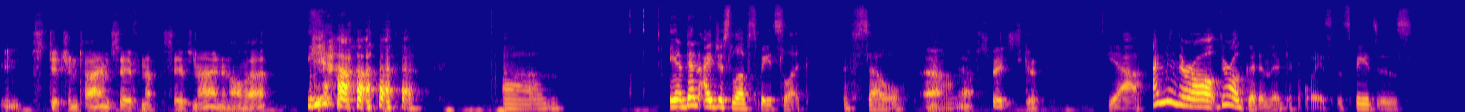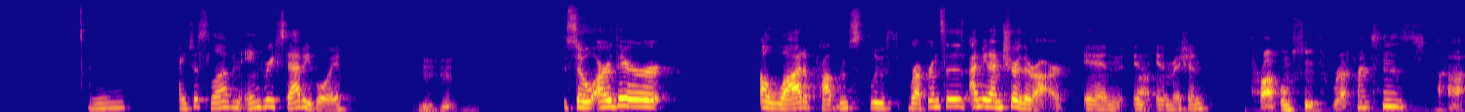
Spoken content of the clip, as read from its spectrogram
I mean, Stitch in Time save, saves nine and all that. Yeah. um and then I just love Spade Slick. So Uh, um, yeah, Spades is good. yeah i mean they're all they're all good in their different ways but spades is i mean i just love an angry stabby boy hmm so are there a lot of problem sleuth references i mean i'm sure there are in in Uh, intermission Problem Sleuth references? Uh,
